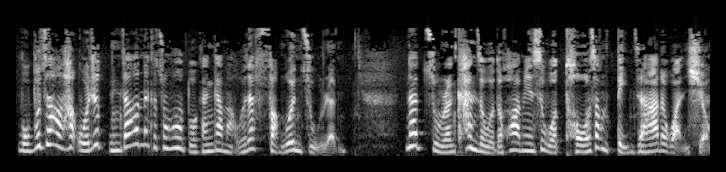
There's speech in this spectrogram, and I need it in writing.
我不知道他，我就你知道那个状况多尴尬吗？我在访问主人，那主人看着我的画面是我头上顶着他的浣熊。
